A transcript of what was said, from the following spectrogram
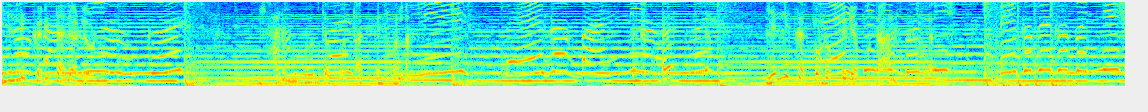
ಎಲ್ಲಿ ಕರಿತಾ ಇದ್ದಾಳೆ ಯಾರ ಮಗು ಅಂತ ಅಂಕಲ್ ಎಲ್ಲಿ ಕರ್ಕೊಂಡು ಹೋಗ್ತಿದ್ಯಾ ಬೇಗ ಬೇಗ ಬನ್ನಿ.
